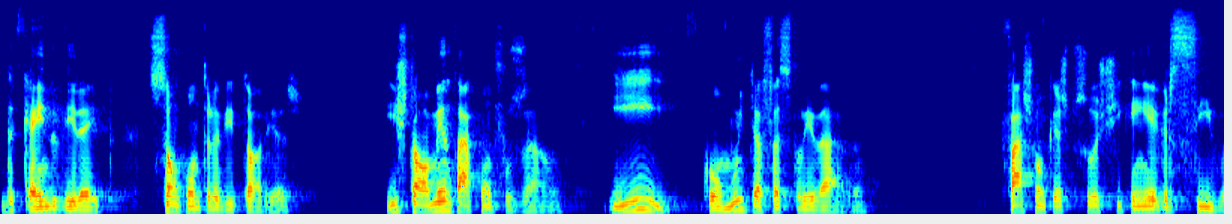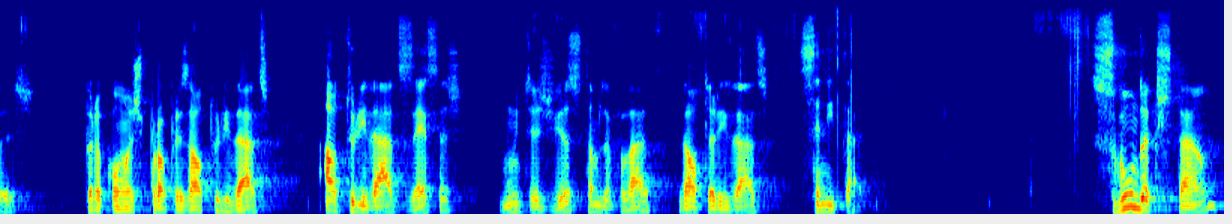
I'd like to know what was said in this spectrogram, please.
de quem de direito são contraditórias, isto aumenta a confusão e, com muita facilidade, faz com que as pessoas fiquem agressivas para com as próprias autoridades. Autoridades essas, muitas vezes, estamos a falar de autoridades sanitárias. Segunda questão,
